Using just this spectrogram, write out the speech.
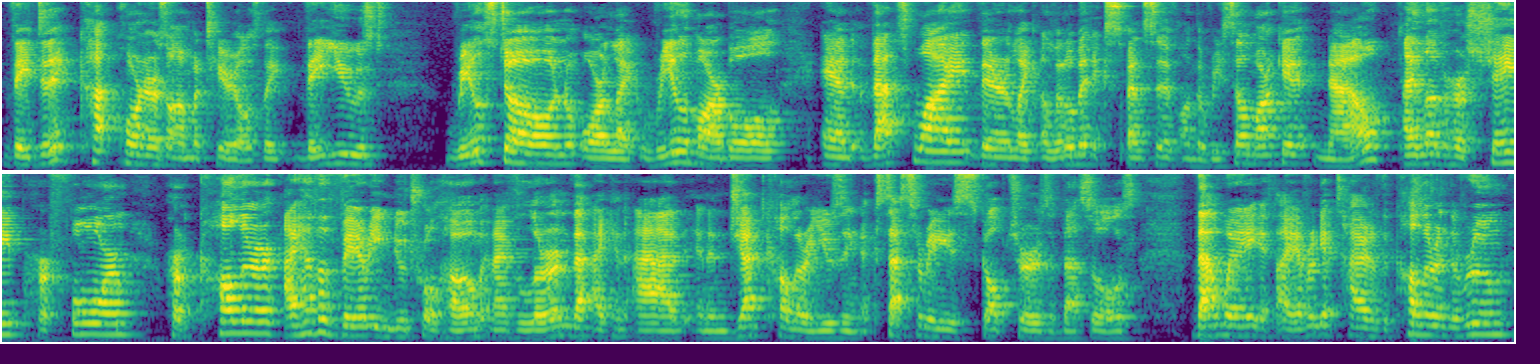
they didn't cut corners on materials. They they used real stone or like real marble and that's why they're like a little bit expensive on the resale market now. I love her shape, her form, her color. I have a very neutral home and I've learned that I can add and inject color using accessories, sculptures, vessels. That way, if I ever get tired of the color in the room,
